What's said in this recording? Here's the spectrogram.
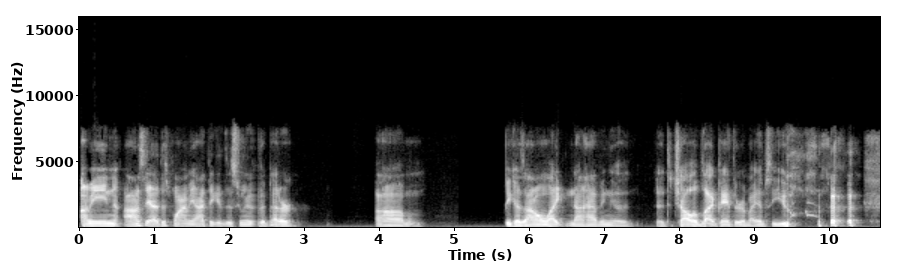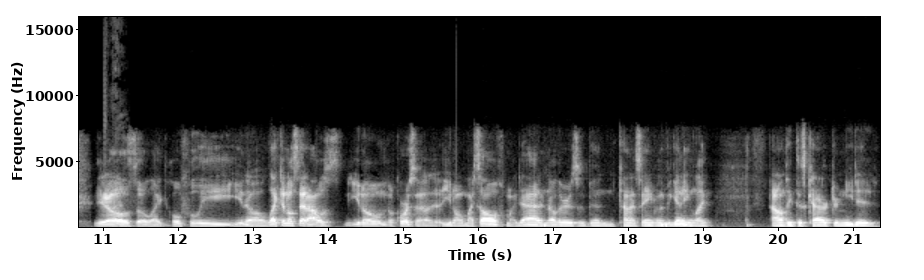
I mean, honestly, at this point, I mean, I think the sooner the better. Um, because I don't like not having a, a T'Challa Black Panther in my MCU. you know, so like hopefully, you know, like Kendall said, I was, you know, of course, uh, you know, myself, my dad, and others have been kind of saying from the beginning, like, I don't think this character needed,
